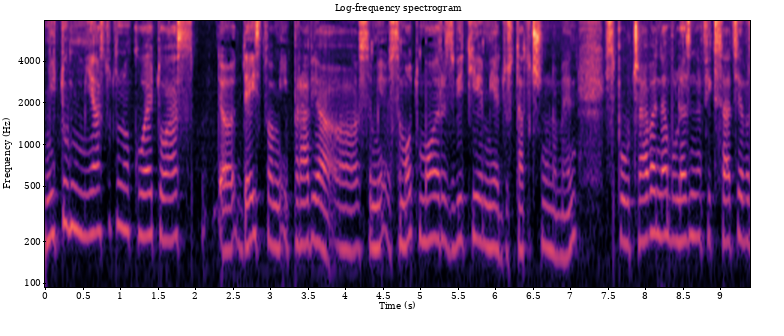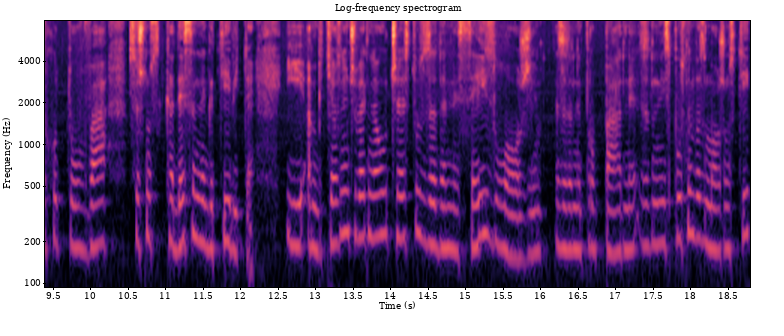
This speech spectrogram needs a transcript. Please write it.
нито мястото, на което аз а, действам и правя а, сами, самото мое развитие ми е достатъчно на мен, се получава една болезнена фиксация върху това, всъщност, къде са негативите. И амбициозният човек много често, за да не се изложи, за да не пропадне, за да не изпусне възможности,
